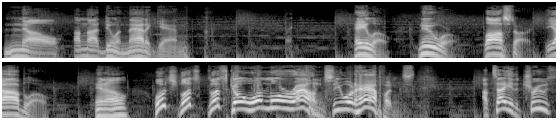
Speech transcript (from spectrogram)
no, I'm not doing that again. Halo. New World, Lost Ark, Diablo. You know, let's let's let's go one more round and see what happens. I'll tell you the truth.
